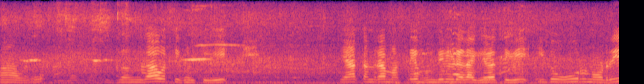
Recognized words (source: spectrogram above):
ನಾವು ಗಂಗಾವತಿಗೆ ಹೊಂಟೀವಿ. ಯಾಕಂದ್ರೆ ಮತ್ತೆ ಮುಂದಿನ ಹಿಡಿಯೋದಾಗ ಹೇಳ್ತೀವಿ. ಇದು ಊರು ನೋಡ್ರಿ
